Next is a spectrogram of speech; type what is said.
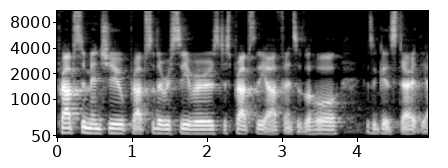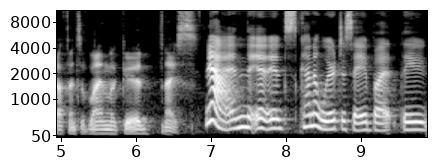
props to Minshew, props to the receivers, just props to the offense as a whole was a good start. The offensive line looked good. Nice. Yeah, and it's kind of weird to say, but they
